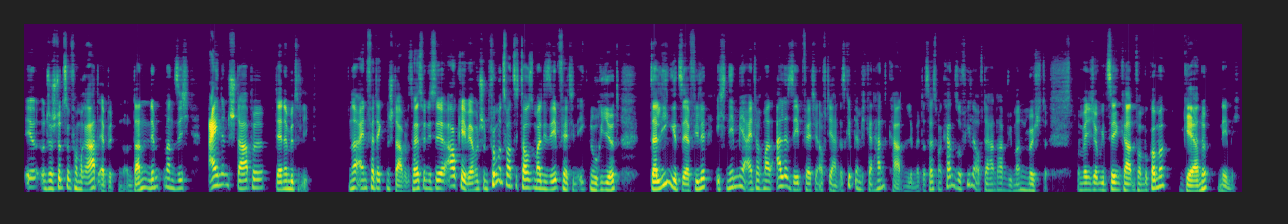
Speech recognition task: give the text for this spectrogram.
äh, Unterstützung vom Rat erbitten. Und dann nimmt man sich einen Stapel, der in der Mitte liegt. Ne, einen verdeckten Stapel. Das heißt, wenn ich sehe, ah, okay, wir haben schon 25.000 Mal die Seepferdchen ignoriert, da liegen jetzt sehr viele, ich nehme mir einfach mal alle Seepferdchen auf die Hand. Es gibt nämlich kein Handkartenlimit. Das heißt, man kann so viele auf der Hand haben, wie man möchte. Und wenn ich irgendwie 10 Karten von bekomme, gerne, nehme ich.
